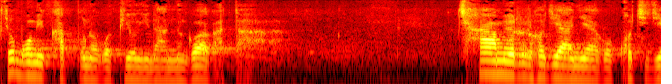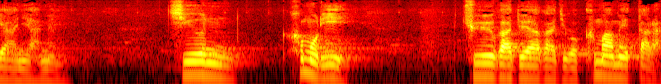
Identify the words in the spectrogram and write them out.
아주 몸이 가뿐하고 병이 낫는 것과 같다. 참여를 하지 아니하고 고치지 아니하면 지은 허물이 죄가 되어 가지고 그 마음에 따라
